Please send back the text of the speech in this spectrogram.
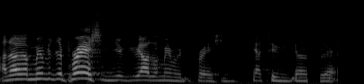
I know I remember depression. Y'all don't remember depression. Got too young for that.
